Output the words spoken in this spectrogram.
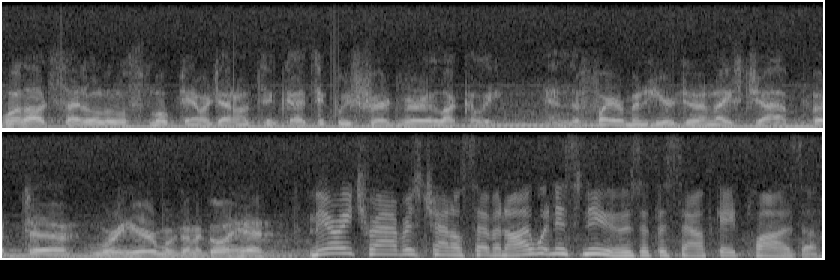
Well, outside a little smoke damage, I don't think. I think we fared very luckily. And the firemen here did a nice job. But uh, we're here and we're going to go ahead. Mary Travers, Channel 7 Eyewitness News at the Southgate Plaza.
